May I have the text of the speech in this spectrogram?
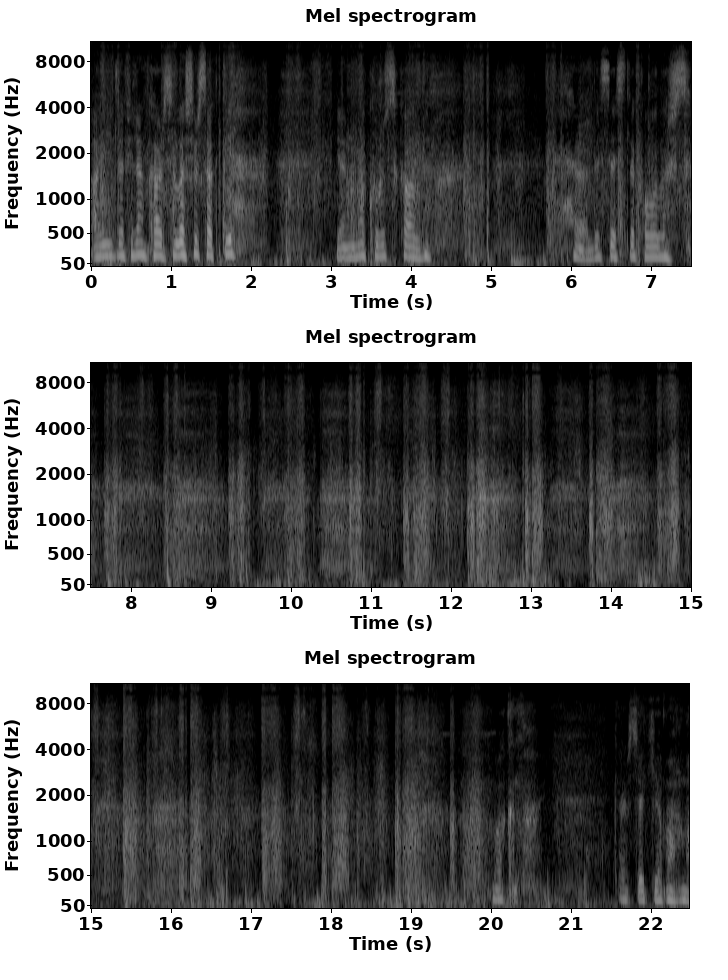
Ayıyla falan karşılaşırsak diye yanıma kurusu kaldım. Herhalde sesle kovalarız. Bakın. Gerçek yaban bu.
